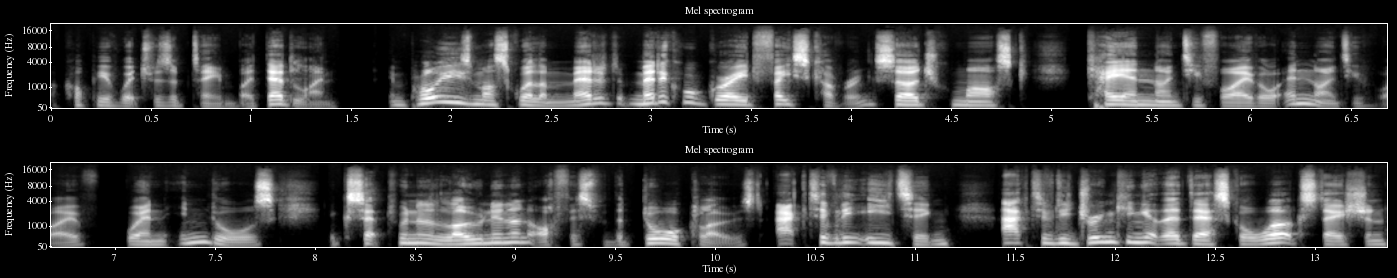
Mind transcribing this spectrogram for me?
a copy of which was obtained by Deadline. Employees must wear a med- medical grade face covering, surgical mask, KN95 or N95 when indoors, except when alone in an office with the door closed, actively eating, actively drinking at their desk or workstation,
